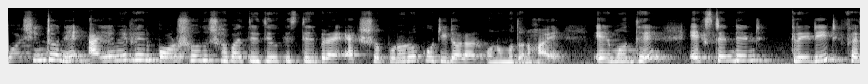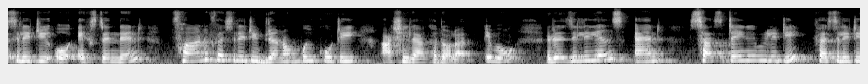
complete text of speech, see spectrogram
ওয়াশিংটনে আইএমএফ এর পর্ষদ সভায় তৃতীয় কিস্তির প্রায় একশো পনেরো কোটি ডলার অনুমোদন হয়। এর মধ্যে এক্সটেন্ডেড ক্রেডিট ফ্যাসিলিটি ও এক্সটেন্ডেড ফান্ড ফ্যাসিলিটি বিরানব্বই কোটি আশি লাখ ডলার এবং রেজিলিয়েন্স অ্যান্ড সাস্টেইনেবিলিটি ফ্যাসিলিটি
